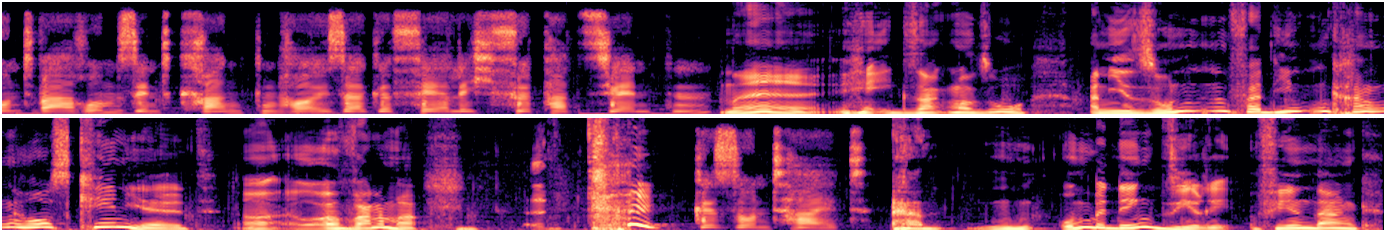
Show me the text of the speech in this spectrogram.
Und warum sind Krankenhäuser gefährlich für Patienten? Nee, ich sag mal so, an gesunden verdient ein Krankenhaus kein Geld. Äh, äh, warte mal. Gesundheit. Äh, unbedingt, Siri. Vielen Dank.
